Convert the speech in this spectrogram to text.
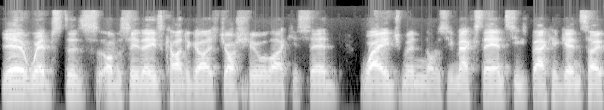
Yeah. yeah, Webster's obviously these kind of guys. Josh Hill, like you said, Wageman, obviously Max Dancy's back again. So,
